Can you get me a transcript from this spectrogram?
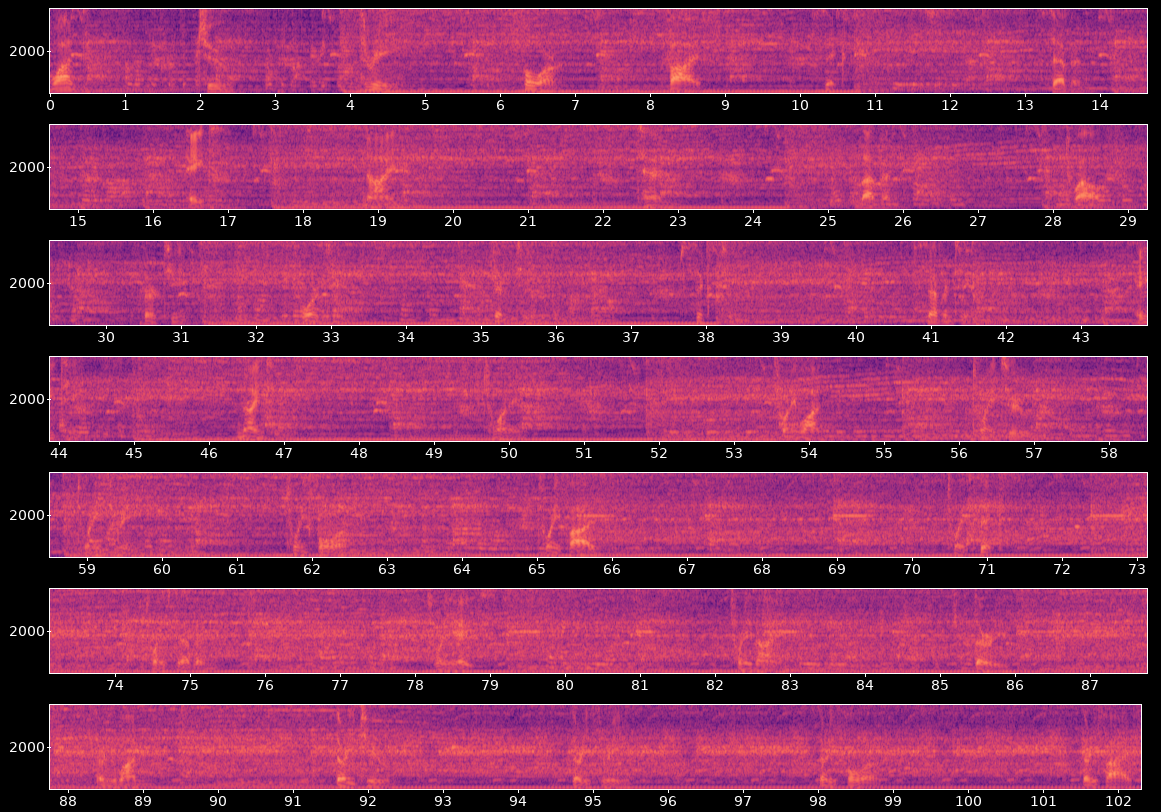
One, two, three, four, five, six, seven, eight, nine, ten, eleven, twelve. 13, 14, 15, 16, 17, 18, 19, 20, 21, 22, 23. 24, 25, 26, 27, 28, 29, 30, 31, 32, 33, 34, 35,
